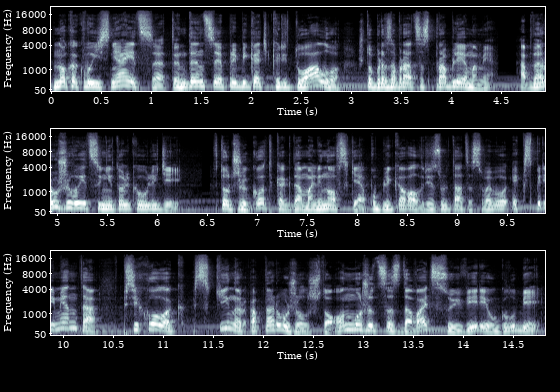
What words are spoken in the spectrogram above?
Но, как выясняется, тенденция прибегать к ритуалу, чтобы разобраться с проблемами, обнаруживается не только у людей. В тот же год, когда Малиновский опубликовал результаты своего эксперимента, психолог Скиннер обнаружил, что он может создавать суеверие у голубей.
